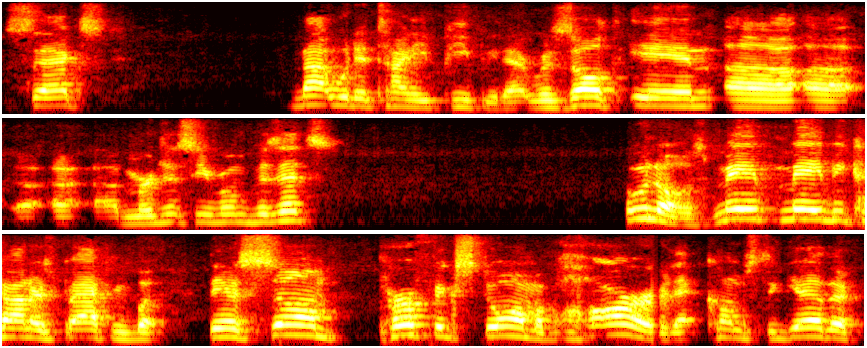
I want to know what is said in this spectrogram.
sex, not with a tiny peepee, that result in uh, uh, uh, emergency room visits? Who knows? Maybe, maybe Conor's backing, but there's some perfect storm of horror that comes together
